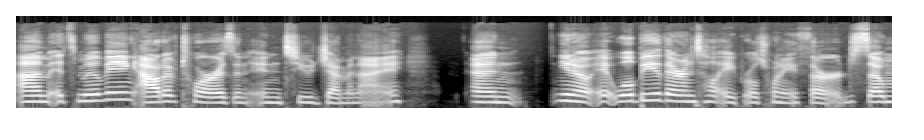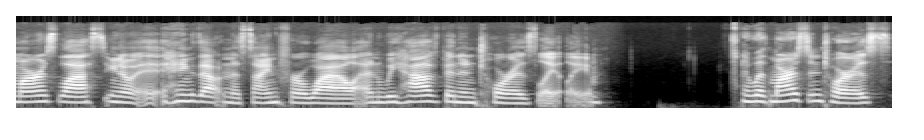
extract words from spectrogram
Um, it's moving out of Taurus and into Gemini. And, you know, it will be there until April 23rd. So Mars lasts, you know, it hangs out in a sign for a while. And we have been in Taurus lately. And with Mars in Taurus,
